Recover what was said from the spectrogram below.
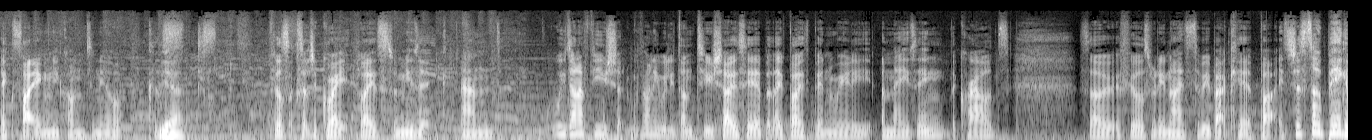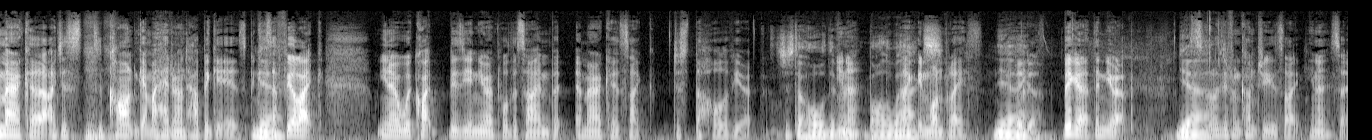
exciting when you come to New York because Yeah. it just feels like such a great place for music. And we've done a few, sh- we've only really done two shows here, but they've both been really amazing, the crowds. So it feels really nice to be back here. But it's just so big, America. I just can't get my head around how big it is because Yeah. I feel like, you know, we're quite busy in Europe all the time, but America is like just the whole of Europe, It's just a whole different you know? ball of wax. Like in one place. yeah. Bigger. Bigger than Europe. Yeah. It's all different countries, like, you know, so.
